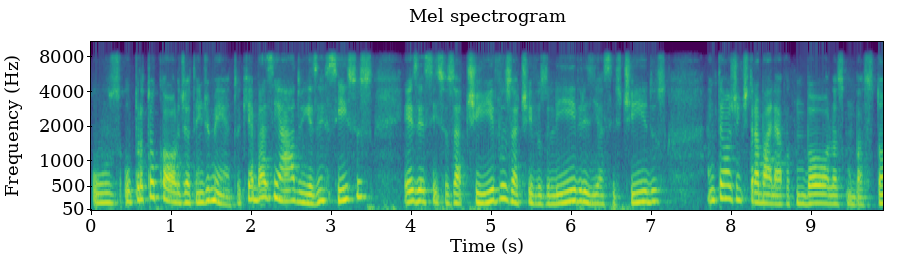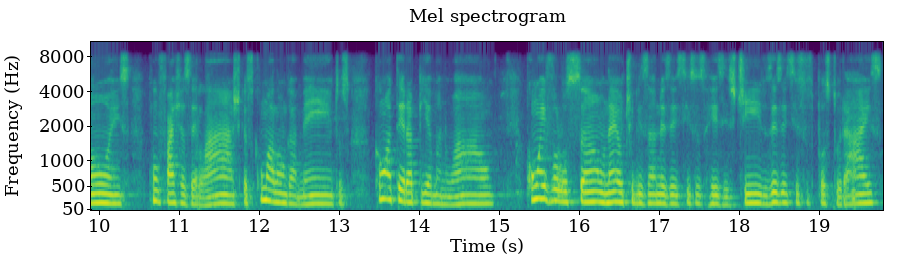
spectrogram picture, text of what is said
os, o protocolo de atendimento, que é baseado em exercícios, exercícios ativos, ativos livres e assistidos então a gente trabalhava com bolas, com bastões, com faixas elásticas, com alongamentos, com a terapia manual, com a evolução, né, utilizando exercícios resistidos, exercícios posturais,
